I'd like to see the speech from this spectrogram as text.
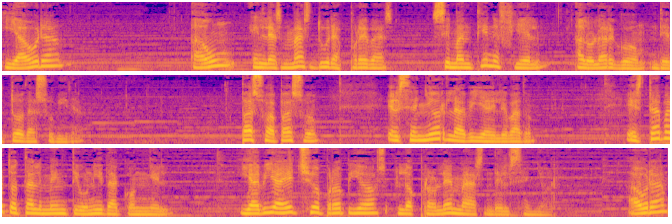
y ahora, aún en las más duras pruebas, se mantiene fiel a lo largo de toda su vida. Paso a paso, el Señor la había elevado estaba totalmente unida con Él y había hecho propios los problemas del Señor. Ahora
